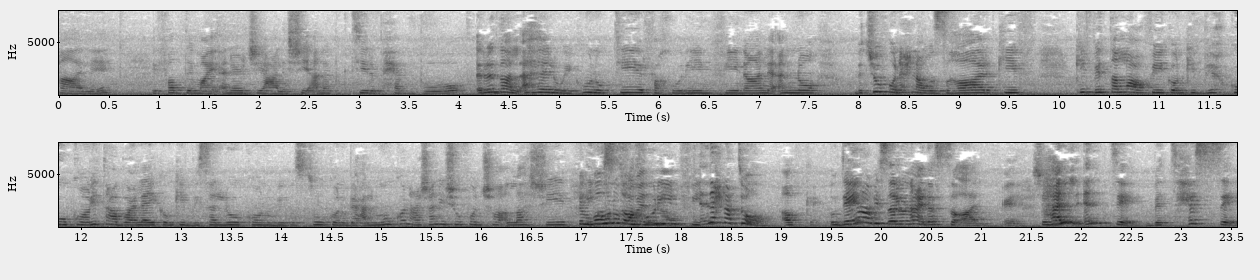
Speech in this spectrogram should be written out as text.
حالي. بفضي my energy على شيء أنا كثير بحبه. رضا الأهل ويكونوا كتير فخورين فينا لأنه بتشوفوا نحن وصغار كيف كيف بيطلعوا فيكم كيف بيحكوكم بيتعبوا عليكم كيف بيسلوكم وبيبسطوكم وبيعلموكم عشان يشوفوا إن شاء الله شيء يكونوا فخورين. فيه. نحن توم okay. ودائما بيسألونا هذا السؤال. هل هل أنت بتحسي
